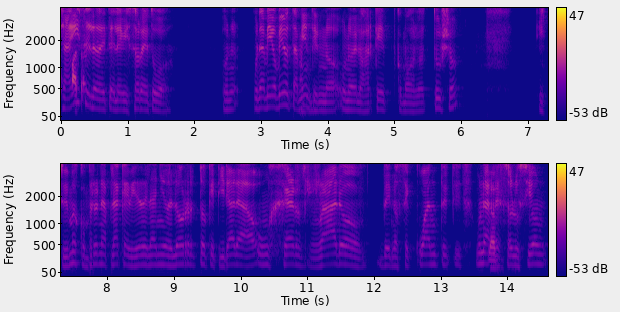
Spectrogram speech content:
ya hice lo de televisor de tubo. Un, un amigo mío también tiene uno, uno de los arcades como lo tuyo. Y tuvimos que comprar una placa de video del año del orto que tirara un hertz raro de no sé cuánto, una Claro. resolución.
